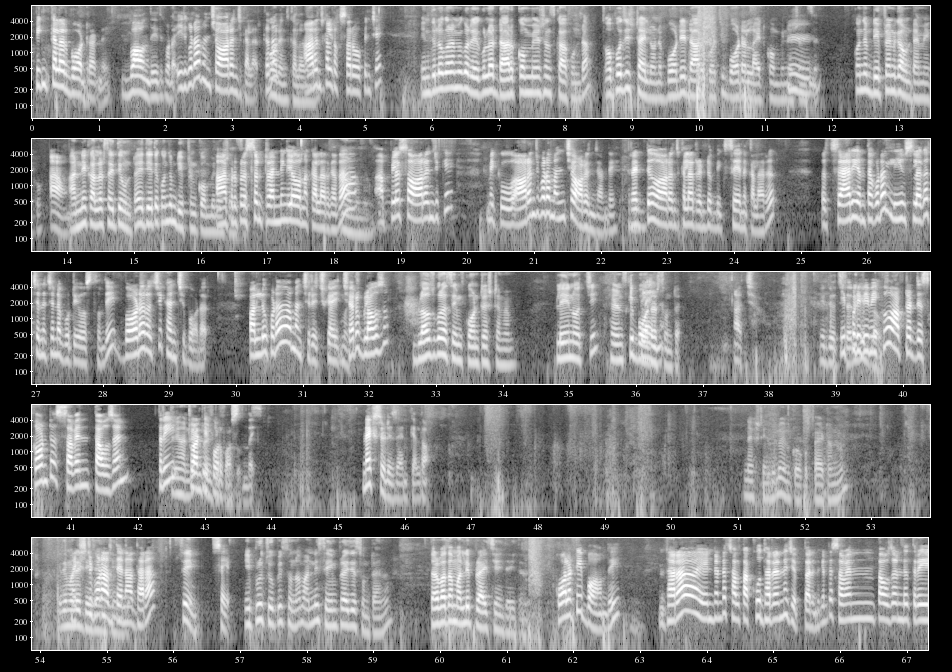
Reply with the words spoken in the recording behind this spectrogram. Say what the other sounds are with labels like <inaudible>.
పింక్ కలర్ బార్డర్ అండి. బాగుంది ఇది కూడా. ఇది కూడా మంచి ఆరెంజ్ కలర్ కదా? ఆరెంజ్ కలర్ ఆరెంజ్ కలర్ ఒకసారి ఓపెన్ చేయి. ఇందులో కూడా మీకు రెగ్యులర్ డార్క్ కాంబినేషన్స్ కాకుండా ఆపోజిట్ స్టైల్లోనే బాడీ డార్క్ వచ్చి బార్డర్ లైట్ కాంబినేషన్స్ కొంచెం డిఫరెంట్గా ఉంటాయి మీకు. అన్ని కలర్స్ అయితే ఉంటాయి. ఇది అయితే కొంచెం డిఫరెంట్ కాంబినేషన్ ఇప్పుడు ప్రస్తుతం ట్రెండింగ్లో ఉన్న కలర్ కదా? ప్లస్ ఆరెంజ్కి మీకు ఆరెంజ్ కూడా మంచి ఆరెంజ్ అండి. రెడ్ ఆరెంజ్ కలర్ రెండు మిక్స్ అయిన కలర్ శారీ అంతా కూడా లీవ్స్ లాగా చిన్న చిన్న బుటీ వస్తుంది. బార్డర్ వచ్చి కంచి బార్డర్ పళ్ళు కూడా మంచి రిచ్గా ఇచ్చారు. బ్లౌజ్? బ్లౌజ్ కూడా సేమ్ కాంట్రాస్ట్ మ్యామ్. ప్లెయిన్ వచ్చి హ్యాండ్స్కి బార్డర్స్ ఉంటాయి. అచ్చా. ఇది ఇప్పుడు ఇవి మీకు after discount seven thousand three twenty ఫోర్కి వస్తుంది. నెక్స్ట్ డిజైన్కి వెళ్దాం. నెక్స్ట్ ఇందులో ఇంకొక ప్యాటర్న్ ఇది మరి కూడా అంతేనా ధర? సేమ్ సేమ్ ఇప్పుడు చూపిస్తున్నాం అన్ని సేమ్ ప్రైజెస్ ఉంటాయి తర్వాత మళ్ళీ ప్రైస్ చేంజ్ అవుతుంది. క్వాలిటీ బాగుంది. ధర ఏంటంటే చాలా తక్కువ ధరనే చెప్తాను ఎందుకంటే seven thousand three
